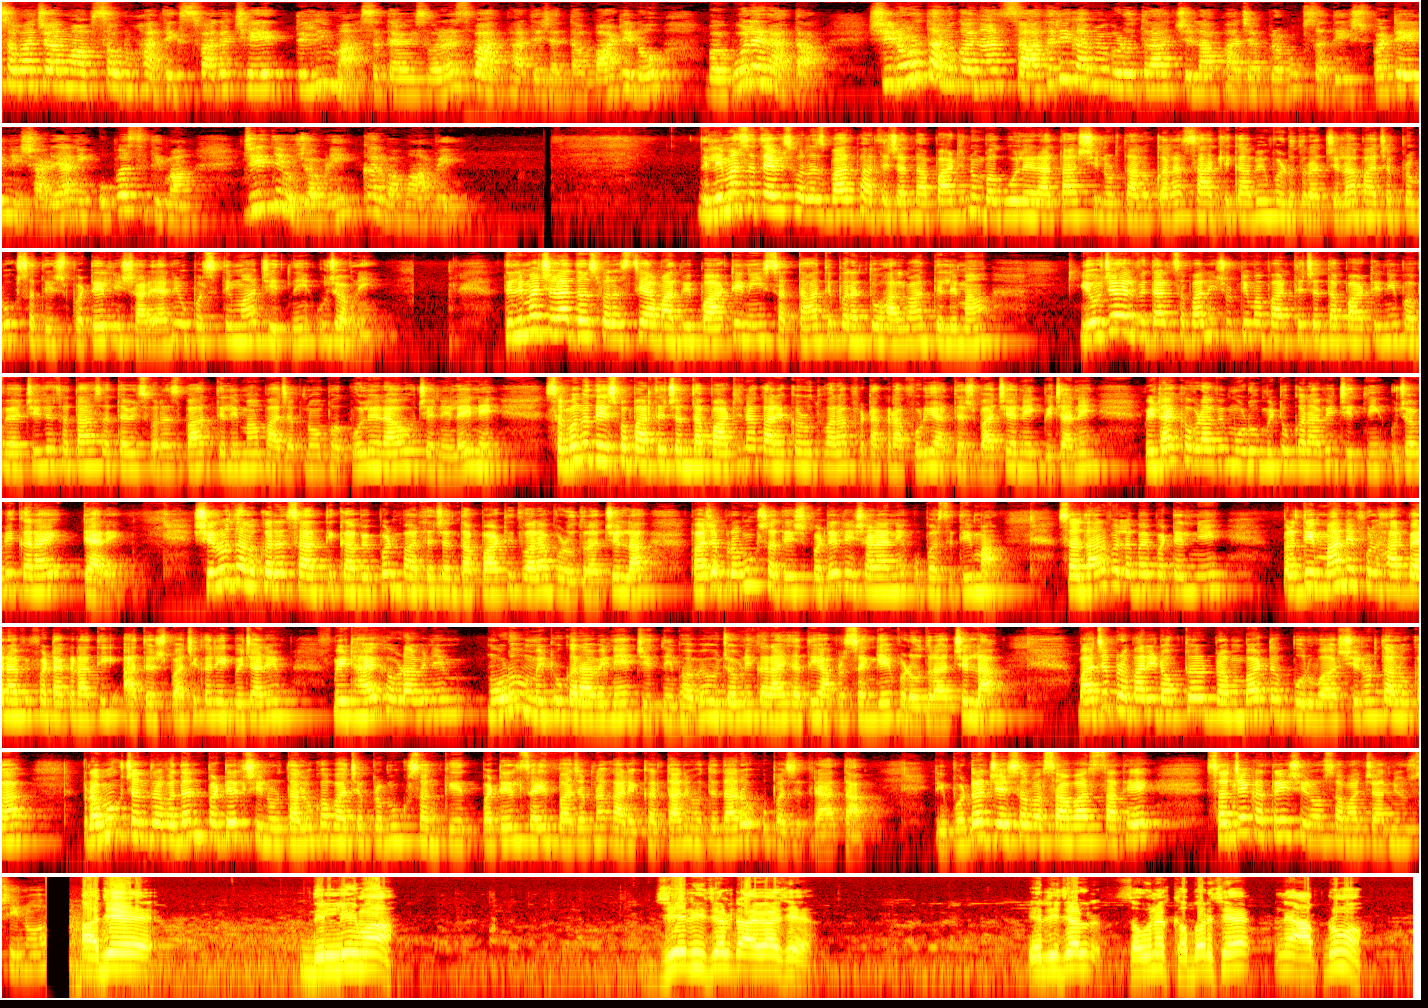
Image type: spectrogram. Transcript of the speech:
સમાચારમાં આપ સૌનું સ્વાગત છે. દિલ્હીમાં સત્યાવીસ વર્ષ બાદ ભારતીય જનતા પાર્ટીનો ભગવો લહેરાતા શિરોડ તાલુકાના સાદરી ગામે વડોદરા જિલ્લા ભાજપ પ્રમુખ સતીશ પટેલ નિશાળિયાની ઉપસ્થિતિમાં જીતની ઉજવણી કરવામાં આવી. દિલ્હીમાં સત્યાવીસ વર્ષ બાદ ભારતીય જનતા પાર્ટીનો ભગવો લહેરાતા શિનોર તાલુકાના સાદલી ગામે વડોદરા જિલ્લા ભાજપ પ્રમુખ સતીશ પટેલની શાળાની ઉપસ્થિતિમાં જીતની ઉજવણી. દિલ્હીમાં છેલ્લા દસ વર્ષથી આમ આદમી પાર્ટીની સત્તા હતી, પરંતુ હાલમાં દિલ્હીમાં યોજાયેલ વિધાનસભાની ચૂંટણીમાં ભારતીય જનતા પાર્ટીની ભવ્ય જીત થતાં સત્યાવીસ વર્ષ બાદ દિલ્હીમાં ભાજપનો ભગવો લહેરાવો જેને લઈને સમગ્ર દેશમાં ભારતીય જનતા પાર્ટીના કાર્યકરો દ્વારા ફટાકડા ફોડી, આતશબાજી અને એકબીજાને મીઠાઈ ખવડાવી, મોડું મીઠું કરાવી, જીતની ઉજવણી કરાઈ ત્યારે. શિરોડ તાલુકાના સાત કાબે પણ ભારતીય જનતા પાર્ટી દ્વારા વડોદરા જિલ્લા ભાજપ પ્રમુખ સતીશ પટેલની શાળાની ઉપસ્થિતિમાં સરદાર વલ્લભભાઈ પટેલની પ્રતિમાને ફૂલહાર પહેરાવી ફટાકડાથી આતશબાજી કરી એકબીજાને મીઠાઈ ખવડાવીને, મોડું મીઠું કરાવીને જીતની ભવ્ય ઉજવણી કરાઈ હતી. આ પ્રસંગે વડોદરા જિલ્લા ભાજપ પ્રભારી ડોક્ટર બ્રહ્મભટ્ટ પૂર્વ શિનોર તાલુકા પ્રમુખ ચંદ્રવદન પટેલ, શિનોર તાલુકા ભાજપ પ્રમુખ સંકેત પટેલ સહિત ભાજપના કાર્યકર્તા અને હોદ્દેદારો ઉપસ્થિત રહ્યા હતા. રિપોર્ટર જેસર વસાવા સાથે સંજય કત્રી, શિનોર સમાચાર ન્યૂઝ શિનોર. આજે દિલ્હીમાં જે રિઝલ્ટ આવ્યા છે એ રિઝલ્ટ સૌને ખબર છે અને આપનો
